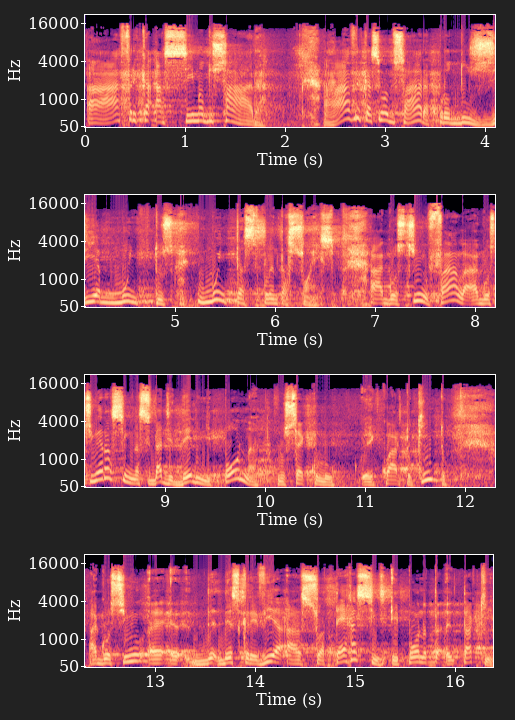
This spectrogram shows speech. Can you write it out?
A África acima do Saara. A África acima do Saara produzia muitos, muitas plantações. Agostinho fala, Agostinho era assim, na cidade dele, em Hipona, no século IV, V, Agostinho é, descrevia a sua terra assim, Hipona está tá aqui,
